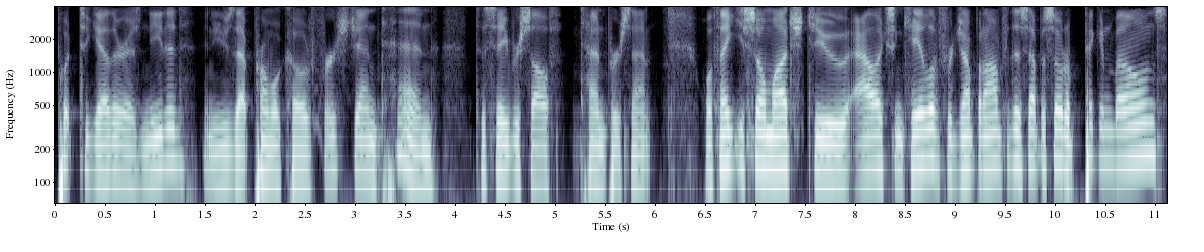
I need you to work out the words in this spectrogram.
put together as needed and use that promo code FirstGen10 to save yourself 10%. Well, thank you so much to Alex and Caleb for jumping on for this episode of Picking Bones.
